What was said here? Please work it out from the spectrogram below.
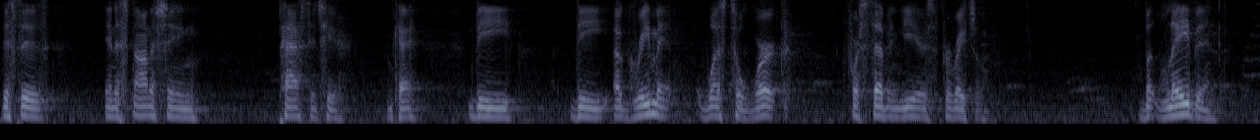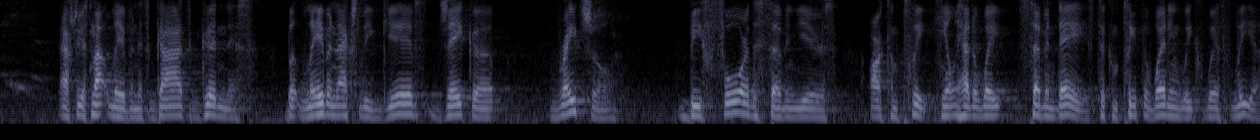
This is an astonishing passage here, okay? The, the agreement was to work for seven years for Rachel. But Laban, actually, it's not Laban, it's God's goodness. But Laban actually gives Jacob Rachel before the seven years are complete. He only had to wait seven days to complete the wedding week with Leah.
